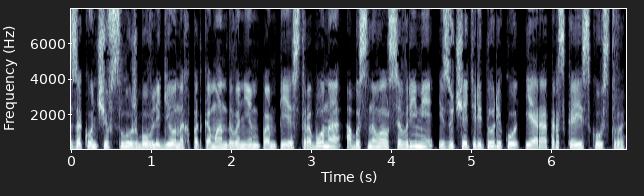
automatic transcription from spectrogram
закончив службу в легионах под командованием Помпея Страбона, обосновался в Риме изучать риторику и ораторское искусство.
